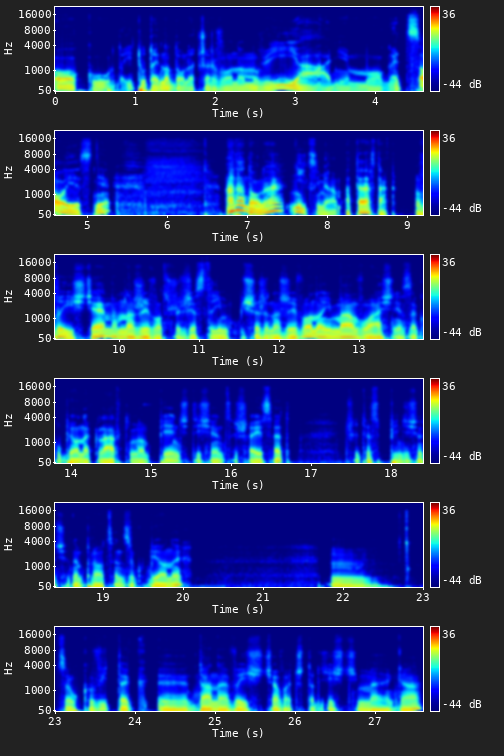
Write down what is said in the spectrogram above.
o kurde, i tutaj na dole czerwono, mówię, ja nie mogę, co jest, nie? A na dole nic nie miałem, a teraz tak, wyjście, mam na żywo, oczywiście stream pisze, że na żywo, no i mam właśnie zagubione klatki, mam 5600, czyli to jest 57% zagubionych. Mm, całkowite y, dane wyjściowe 40 mega.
